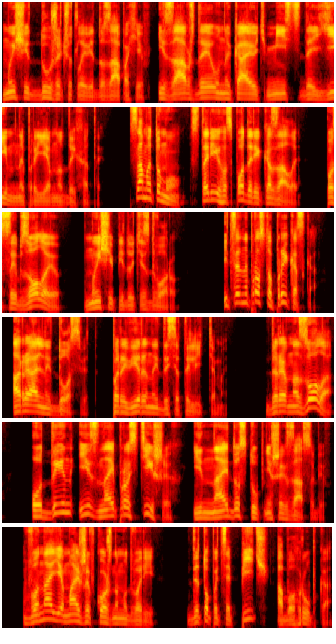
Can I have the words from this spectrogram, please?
Миші дуже чутливі до запахів і завжди уникають місць, де їм неприємно дихати. Саме тому старі господарі казали посип золою, миші підуть із двору. І це не просто приказка, а реальний досвід, перевірений десятиліттями. Деревна зола один із найпростіших і найдоступніших засобів. Вона є майже в кожному дворі, де топиться піч або грубка.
